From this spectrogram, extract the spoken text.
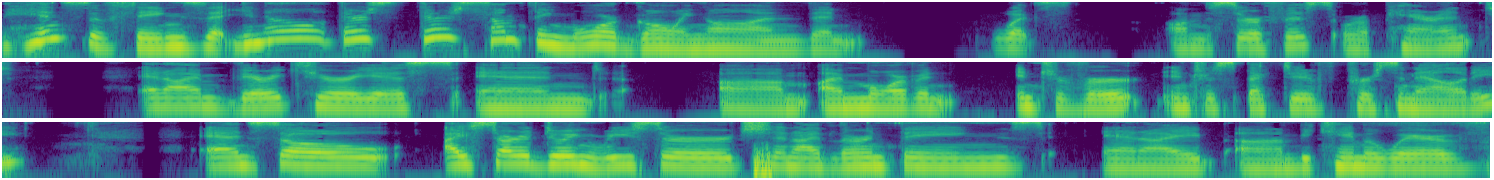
hints of things that you know there's there's something more going on than what's on the surface or apparent. And i'm very curious and um, i'm more of an introvert introspective personality. And so i started doing research and i learned things and i um, became aware of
